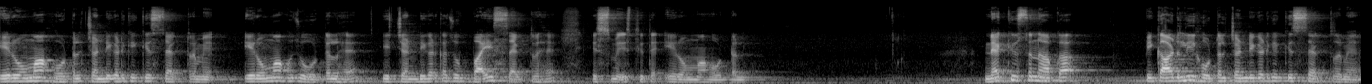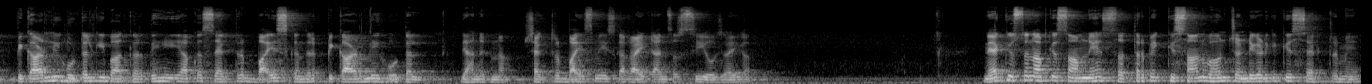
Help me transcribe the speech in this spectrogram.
एरोमा होटल चंडीगढ़ के किस सेक्टर में? एरोमा हो जो होटल है, ये चंडीगढ़ का जो 22 सेक्टर है, इसमें स्थित है एरोमा होटल। नेक्स्ट क्वेश्चन आपका पिकाडली होटल, चंडीगढ़ के किस सेक्टर में है? पिकाडली होटल की बात करते हैं, ये आपका सेक्टर 22 के अंदर पिकाडली होटल। ध्यान रखना, सेक्टर 22 में इसका राइट आंसर सी हो जाएगा। नेक्स्ट क्वेश्चन आपके सामने है, सत्तर पे किसान भवन चंडीगढ़ के किस सेक्टर में है?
